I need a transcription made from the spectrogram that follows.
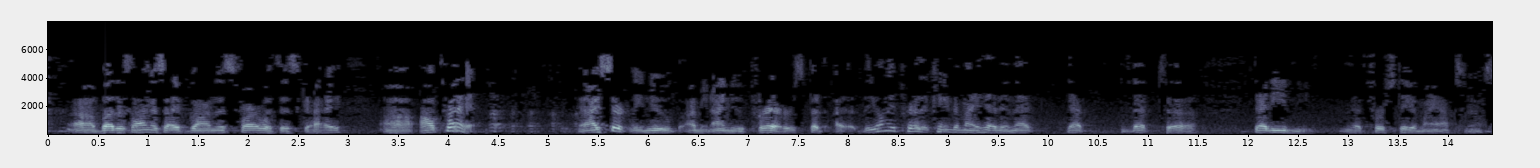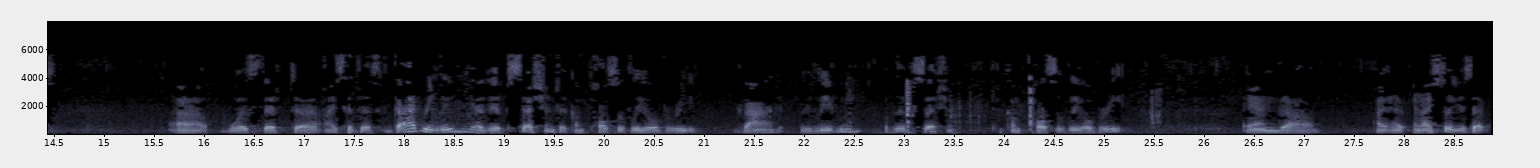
Uh, but as long as I've gone this far with this guy, uh, I'll pray it. And I certainly knew, I mean, I knew prayers, but uh, the only prayer that came to my head in that, that, that, uh, that evening, that first day of my abstinence, uh, was that uh, I said this God, relieve me of the obsession to compulsively overeat. God, relieve me of the obsession to compulsively overeat. And uh, I and I still use that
